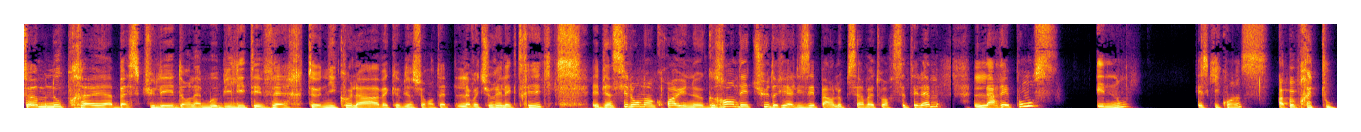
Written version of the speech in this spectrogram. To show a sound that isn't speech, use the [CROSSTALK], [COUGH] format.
Sommes-nous prêts à basculer dans la mobilité verte, Nicolas, avec bien sûr en tête la voiture électrique? Eh bien, si l'on en croit une grande étude réalisée par l'Observatoire CTLM, la réponse est non. Qu'est-ce qui coince? À peu près tout.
